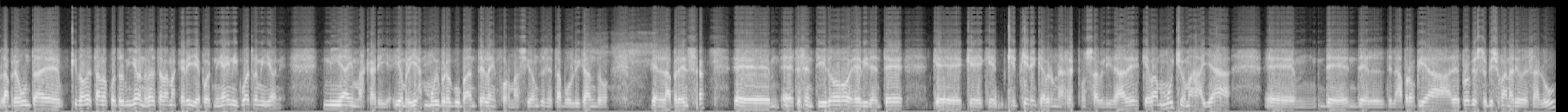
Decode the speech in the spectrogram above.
la pregunta es, ¿dónde están los cuatro millones? ¿Dónde está la mascarilla? Pues ni hay ni cuatro millones, ni hay mascarilla. Y hombre, y es muy preocupante la información que se está publicando en la prensa. Eh, en este sentido es evidente que, que, que, tienen que haber unas responsabilidades que van mucho más allá eh, de, la propia del propio Servicio Canario de Salud.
